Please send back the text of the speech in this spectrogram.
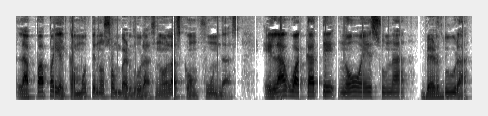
la papa y el camote no son verduras, no las confundas. El aguacate no es una verdura.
